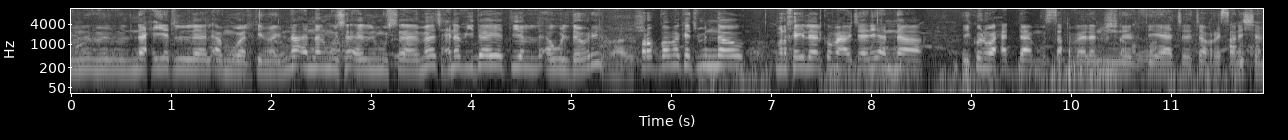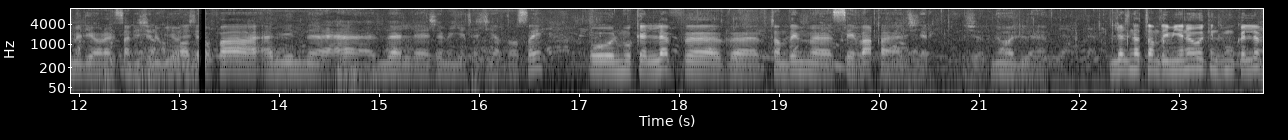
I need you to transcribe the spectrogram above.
من من ناحية ال- الأموال كما قلنا أن المسا- المساهمات حنا بداية ديال أول دوري ربما كنتمناو من خلالكم عاوتاني أن يكون واحد الدعم مستقبلا من الفئات حتى في الريسانه الشمالية والريسانه الجنوبية آمين. عمال جمعية أجيال دوسي والمكلف آه، بتنظيم السباق الجري. اللجنة التنظيمية أنا كنت مكلف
